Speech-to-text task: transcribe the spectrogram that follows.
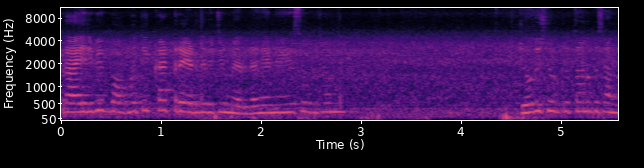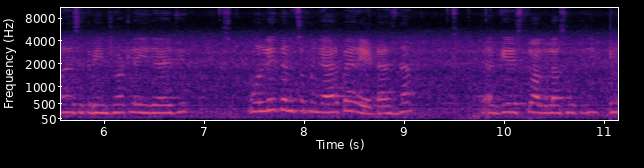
ਪ੍ਰਾਈਸ ਵੀ ਬਹੁਤ ਹੀ ਘੱਟ ਰੇਟ ਦੇ ਵਿੱਚ ਮਿਲ ਰਹੇ ਨੇ ਇਹ ਸੂਟ ਤੁਹਾਨੂੰ। ਜੋ ਵੀ ਸੂਟ ਤੁਹਾਨੂੰ ਪਸੰਦ ਆਏ ਸਕਰੀਨਸ਼ਾਟ ਲਈ ਜਾਏ ਜੀ। ਓਨਲੀ 350 ਰੁਪਏ ਰੇਟ ਹੈ ਇਸ ਦਾ। ਅੱਗੇ ਇਸ ਤੋਂ ਅਗਲਾ ਸੂਟ ਜੀ।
